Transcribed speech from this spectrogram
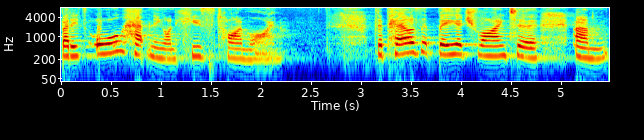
but it's all happening on his timeline. The powers that be are trying to um,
